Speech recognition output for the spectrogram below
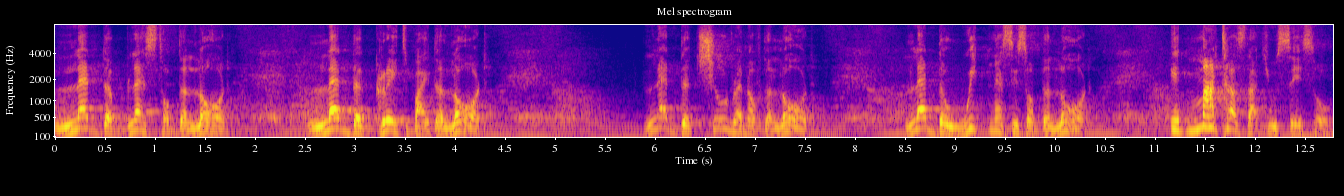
let the blessed of the Lord, let the great by the Lord, let the children of the Lord, let the witnesses of the Lord. It matters that you say so.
